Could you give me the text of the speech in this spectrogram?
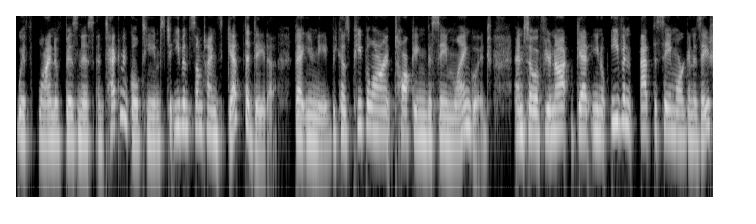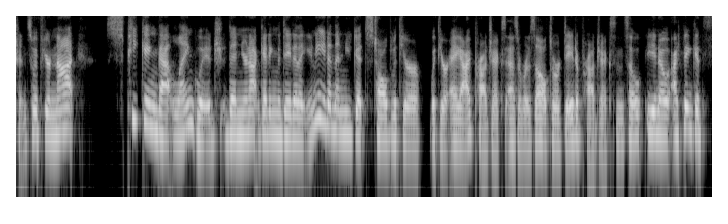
with line of business and technical teams to even sometimes get the data that you need because people aren't talking the same language. And so if you're not get you know even at the same organization so if you're not speaking that language then you're not getting the data that you need and then you get stalled with your with your ai projects as a result or data projects. And so you know i think it's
